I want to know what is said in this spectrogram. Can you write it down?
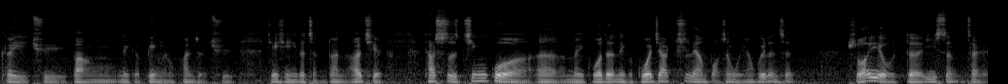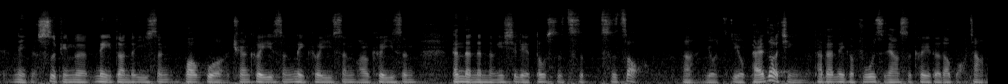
可以去帮那个病人患者去进行一个诊断的，而且它是经过呃美国的那个国家质量保证委员会认证，所有的医生在那个视频的那一端的医生，包括全科医生、内科医生、儿科医生等等等等一系列都是持持照啊，有有牌照经营的，它的那个服务质量是可以得到保障的。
